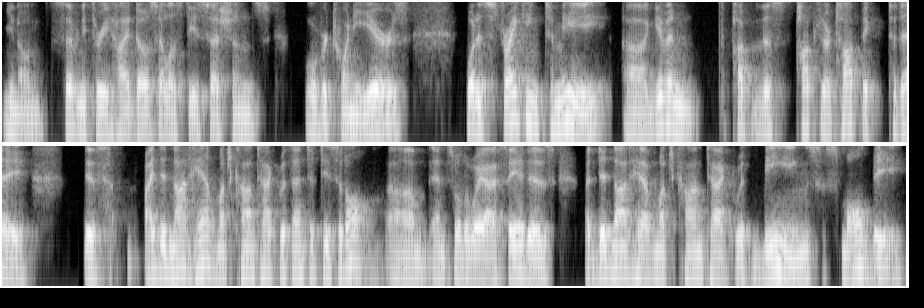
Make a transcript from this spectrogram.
you know 73 high dose LSD sessions over 20 years, what is striking to me, uh, given pop- this popular topic today, is I did not have much contact with entities at all. Um, and so the way I say it is, I did not have much contact with beings, small b,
